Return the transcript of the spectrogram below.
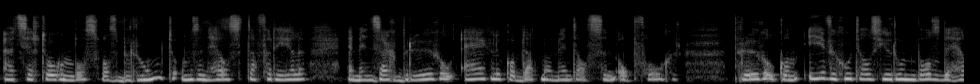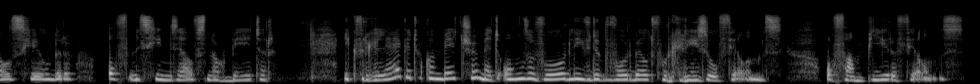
uit Sertogenbos was beroemd om zijn helse taferelen en men zag Breugel eigenlijk op dat moment als zijn opvolger. Breugel kon even goed als Jeroen Bos de hel schilderen, of misschien zelfs nog beter. Ik vergelijk het ook een beetje met onze voorliefde bijvoorbeeld voor griezelfilms of vampierenfilms.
